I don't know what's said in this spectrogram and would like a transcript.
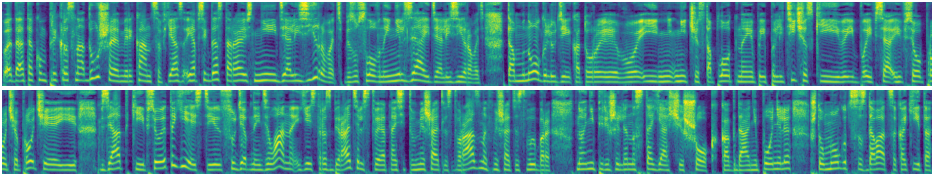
о таком прекраснодушии американцев. Я, я всегда стараюсь не идеализировать, безусловно, и нельзя идеализировать. Там много людей, которые и нечистоплотные, и политические, и, и, вся, и все прочее-прочее, и взятки, и все это есть. И судебные дела, есть разбирательства и относительно вмешательства, разных вмешательств выборы, но они пережили настоящий шок, когда они поняли, что могут создаваться какие-то,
